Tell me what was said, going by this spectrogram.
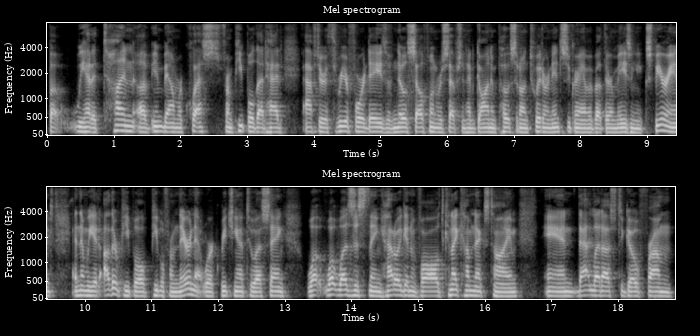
but we had a ton of inbound requests from people that had, after three or four days of no cell phone reception, had gone and posted on Twitter and Instagram about their amazing experience. And then we had other people, people from their network reaching out to us saying, what, what was this thing? How do I get involved? Can I come next time? And that led us to go from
